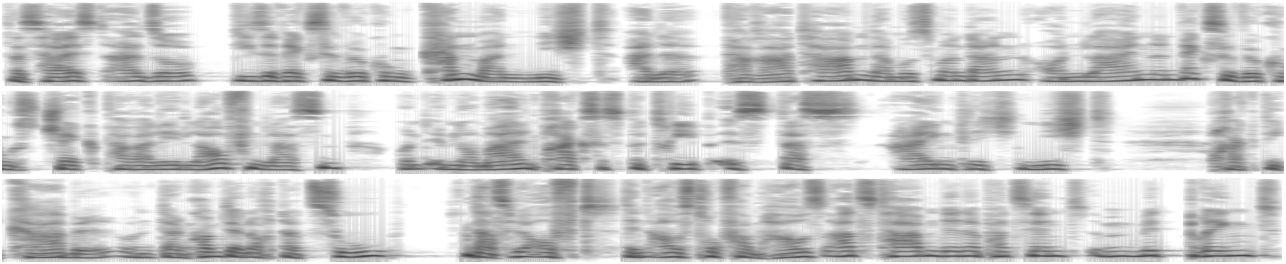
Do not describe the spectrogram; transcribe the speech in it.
Das heißt also, diese Wechselwirkung kann man nicht alle parat haben. Da muss man dann online einen Wechselwirkungscheck parallel laufen lassen. Und im normalen Praxisbetrieb ist das eigentlich nicht praktikabel. Und dann kommt ja noch dazu, dass wir oft den Ausdruck vom Hausarzt haben, der der Patient mitbringt.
